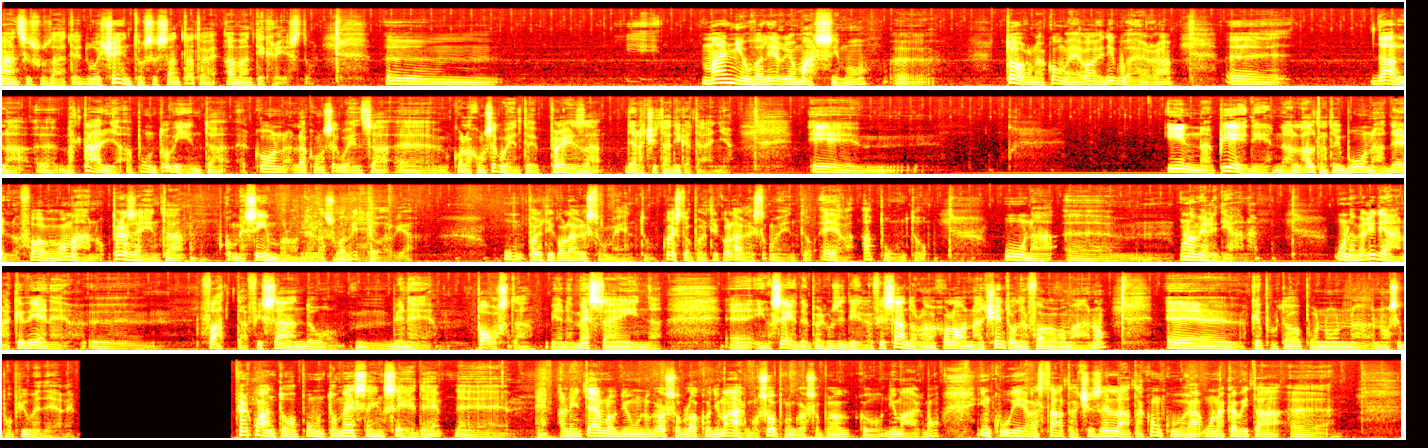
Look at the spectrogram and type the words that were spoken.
anzi scusate, 263 a.C. Ehm, Magno Valerio Massimo eh, torna come eroe di guerra eh, dalla eh, battaglia appunto vinta con la, eh, con la conseguente presa della città di Catania. E, in piedi dall'alta tribuna del Foro Romano, presenta come simbolo della sua vittoria un particolare strumento. Questo particolare strumento era appunto una, eh, una meridiana, una meridiana che viene eh, fatta fissando, mh, viene posta, viene messa in, eh, in, sede per così dire, fissando una colonna al centro del foro romano eh, che purtroppo non, non, si può più vedere. Per quanto appunto messa in sede eh, all'interno di un grosso blocco di marmo, sopra un grosso blocco di marmo, in cui era stata cesellata con cura una cavità eh,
